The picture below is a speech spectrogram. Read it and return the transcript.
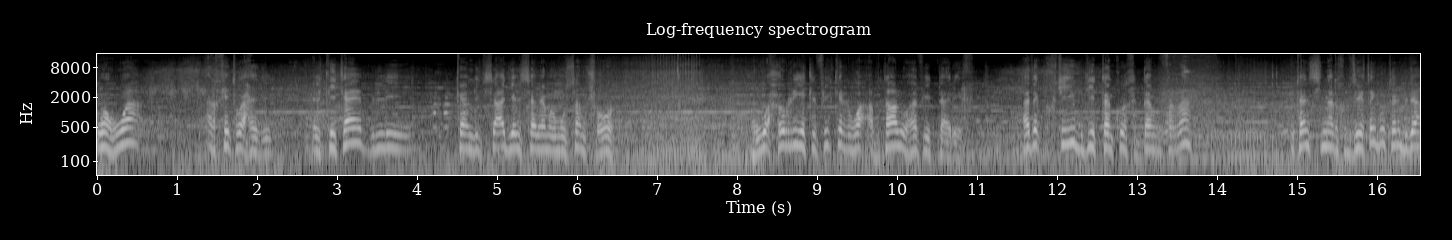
وهو لقيت واحد الكتاب اللي كان ديك الساعة ديال سلامة موسى مشهور. هو حرية الفكر وأبطالها في التاريخ. هذاك الكتيب بديت تنكون خدام في الفراش وتنستنى الخبز يطيب وتنبدأ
